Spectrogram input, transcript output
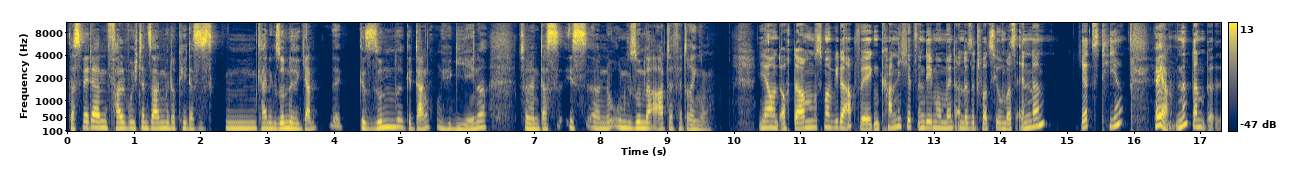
das wäre dann ein Fall, wo ich dann sagen würde, okay, das ist mh, hm, keine gesunde, äh, gesunde Gedankenhygiene, sondern das ist äh, eine ungesunde Art der Verdrängung. Ja, und auch da muss man wieder abwägen. Kann ich jetzt in dem Moment an der Situation was ändern? Jetzt hier? Ja, ja. Ne, dann, äh,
